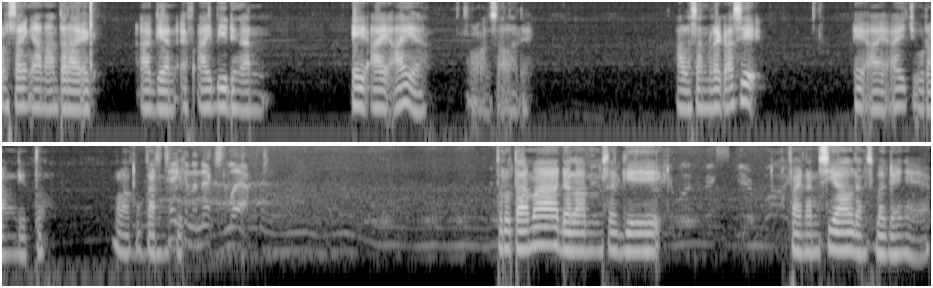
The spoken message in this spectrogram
persaingan antara ag- agen FIB dengan AII ya. Kalau nggak salah deh. Alasan mereka sih AII curang gitu melakukan left. terutama dalam segi finansial dan sebagainya ya.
